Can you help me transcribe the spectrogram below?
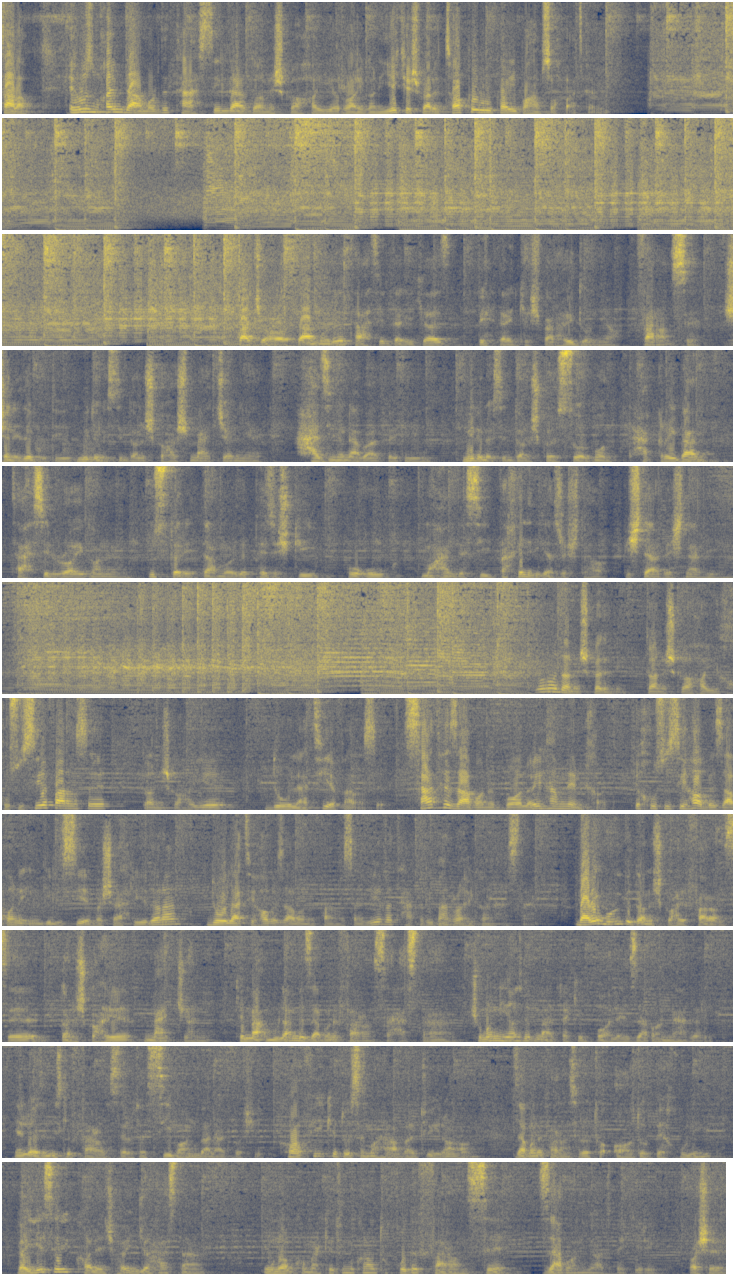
سلام. امروز می‌خوایم در مورد تحصیل در دانشگاه های رایگان یک کشور تاپ اروپایی با هم صحبت کنیم. بچه ها در مورد تحصیل در یکی از بهترین کشورهای دنیا فرانسه. شنیده بودید می‌دونستید دانشگاهاش مجانیه. هزینه نباید بدید می‌دونستید دانشگاه سوربن تقریبا تحصیل رایگانه. دوست دارید در مورد پزشکی حقوق مهندسی و خیلی دیگه از رشته ها بیشتر بشنوید دو نوع دانشگاه داریم. دانشگاه های خصوصی فرانسه دانشگاه های دولتی فرانسه. سطح زبان بالایی هم نمی‌خواد که خصوصی ها به زبان انگلیسی و شهریه دارن دولتی ها به زبان فرانسویه و تقریبا رایگان هستند برای ورود به دانشگاه های فرانسه دانشگاه های مجانی که معمولا به زبان فرانسه هستن شما نیاز به مدرک بالای زبان ندارید. یعنی لازم نیست که فرانسه رو تا سیوان بلد باشید. کافی که دو سه ماه اول تو ایران زبان فرانسه رو تا آدو بخونید و یه سری کالج ها اینجا هستن. اونا کمکتون می‌کنن تو خود فرانسه زبان یاد بگیرید. باشه؟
